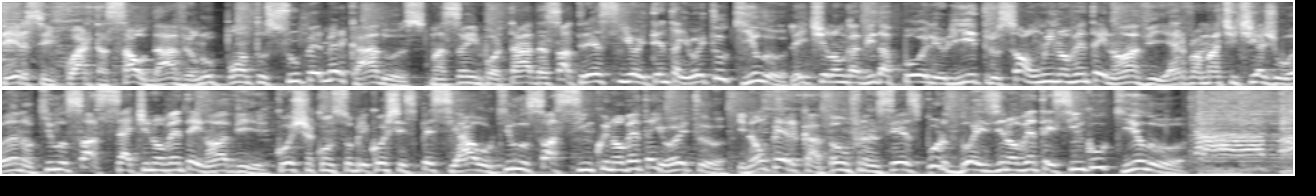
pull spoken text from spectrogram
Terça e quarta saudável no ponto supermercados. Maçã importada só três e oitenta e oito quilo. Leite longa vida polio litro só um e noventa e nove. Erva mate tia Joana o quilo só sete e noventa e nove. Coxa com sobrecoxa especial o quilo só cinco e noventa e oito. E não perca pão francês por dois e noventa e cinco o quilo. Tá barato,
